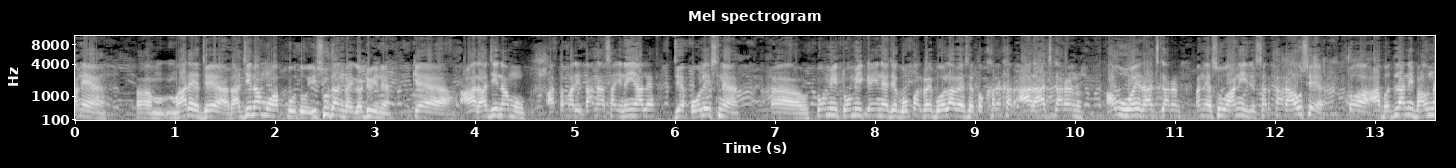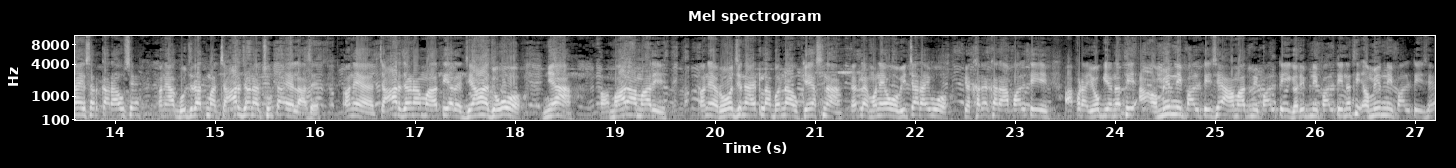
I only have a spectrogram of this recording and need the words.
અને મારે જે રાજીનામું આપવું હતું ઈસુદાનભાઈ ગઢવીને કે આ રાજીનામું, આ તમારી તાનાશાહી નહીં હાલે. જે પોલીસને ટોમી ટોમી કહીને જે ગોપાલભાઈ બોલાવે છે, તો ખરેખર આ રાજકારણ આવું હોય રાજકારણ. અને શું આની સરકાર આવશે, તો આ બદલાની ભાવના એ સરકાર આવશે? અને આ ગુજરાતમાં ચાર જણા છૂટાયેલા છે. અને ચાર જણામાં અત્યારે જ્યાં જોવો ત્યાં મારામારી અને રોજના એટલા બનાવ કેસના. એટલે મને એવો વિચાર આવ્યો કે ખરેખર આ પાર્ટી આપણા યોગ્ય નથી. આ અમીરની પાર્ટી છે, આમ આદમી પાર્ટી ગરીબની પાર્ટી નથી, અમીરની પાર્ટી છે.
